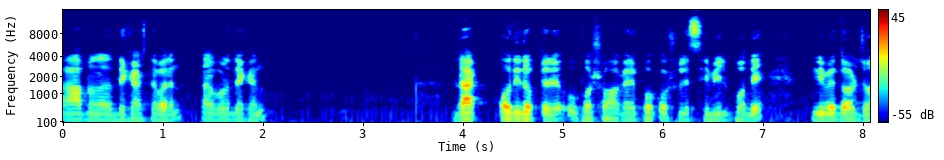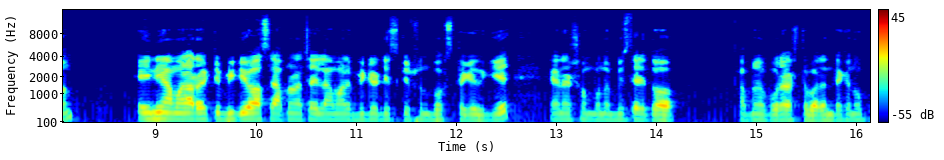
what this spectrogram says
আপনারা দেখে আসতে পারেন। তারপরে দেখেন, ডাক অধিদপ্তরে উপসহকারী প্রকৌশলী সিভিল পদে নিবে দশজন এই নিয়ে আমার আরও একটি ভিডিও আছে, আপনারা চাইলে আমার ভিডিও ডিসক্রিপশন বক্স থেকে গিয়ে এখানে সম্পূর্ণ বিস্তারিত আপনারা পড়ে আসতে পারেন। দেখেন উপ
